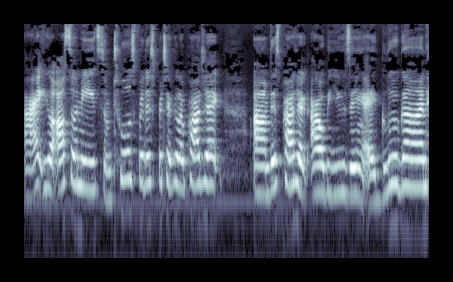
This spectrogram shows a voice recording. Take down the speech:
Alright, you'll also need some tools for this particular project. Um, this project I'll be using a glue gun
